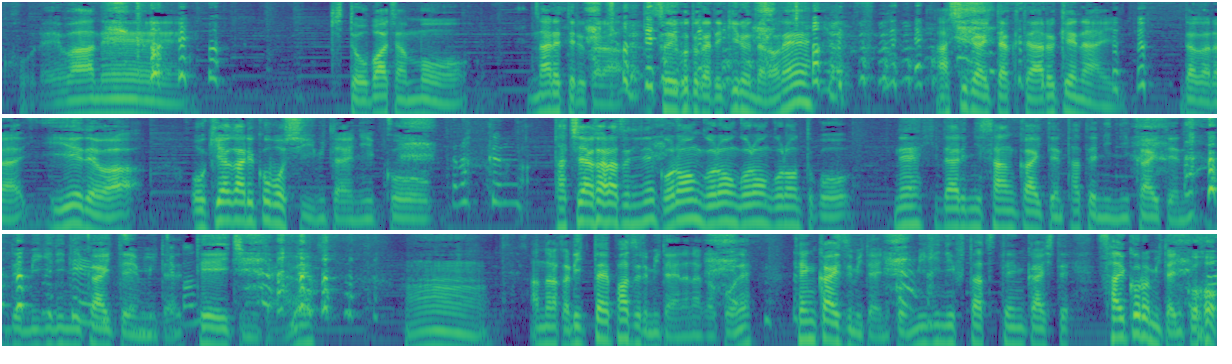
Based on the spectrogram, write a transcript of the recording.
これはねきっとおばあちゃんもう慣れてるからそういうことができるんだろうね足が痛くて歩けない。だから家では起き上がりこぼしみたいにこう立ち上がらずにねゴロンゴロンゴロンゴロンとこうね左に3回転縦に2回転で右に2回転みたいな 定位置みたいなね。うん。あのなんか立体パズルみたいななんかこうね展開図みたいにこう右に2つ展開してサイコロみたいにこ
